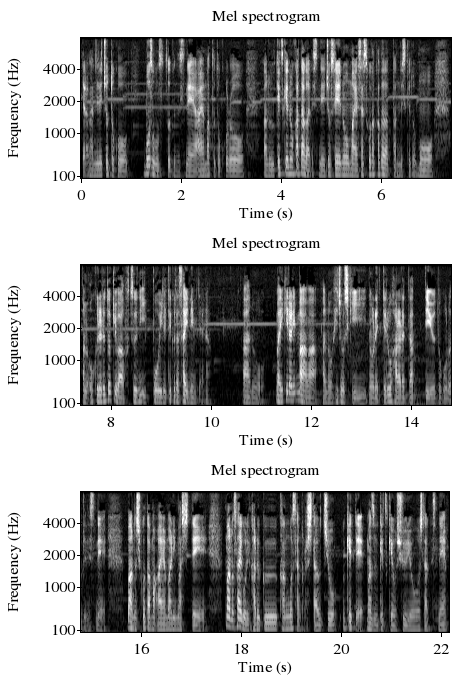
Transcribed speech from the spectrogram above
たいな感じで、ちょっとこう、ボソボソとですね、謝ったところ、あの、受付の方がですね、女性の、まあ、優しそうな方だったんですけども、あの、遅れるときは普通に一報入れてくださいね、みたいな。あの、まあ、いきなり、まあまあ、あの、非常識のレッテルを貼られたっていうところでですね、まあ、あの、しこたま謝りまして、まあ、あの、最後に軽く看護師さんから舌打ちを受けて、まず受付を終了したんですね。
